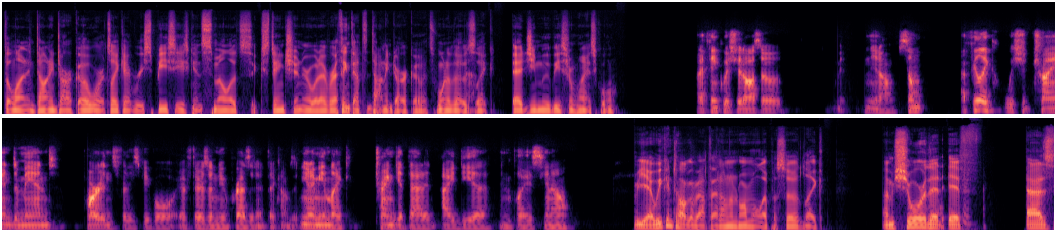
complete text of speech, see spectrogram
the line in Donnie Darko where it's like every species can smell its extinction or whatever. I think that's Donnie Darko. It's one of those like edgy movies from high school. I think we should also, you know, some. I feel like we should try and demand pardons for these people if there's a new president that comes in. You know what I mean? Like try and get that idea in place. You know. Yeah, we can talk about that on a normal episode. Like I'm sure that if as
